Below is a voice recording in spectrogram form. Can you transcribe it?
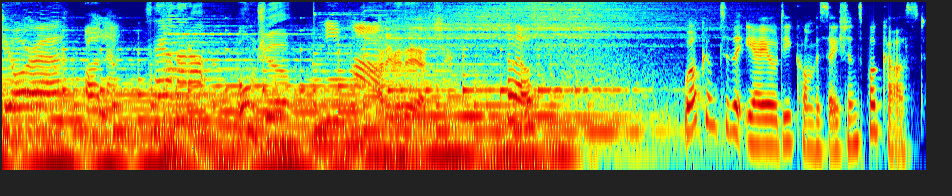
Kia ora. Hola. Sayonara. Bonjour. Ni hao. Arrivederci. Hello. Welcome to the EALD Conversations podcast.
